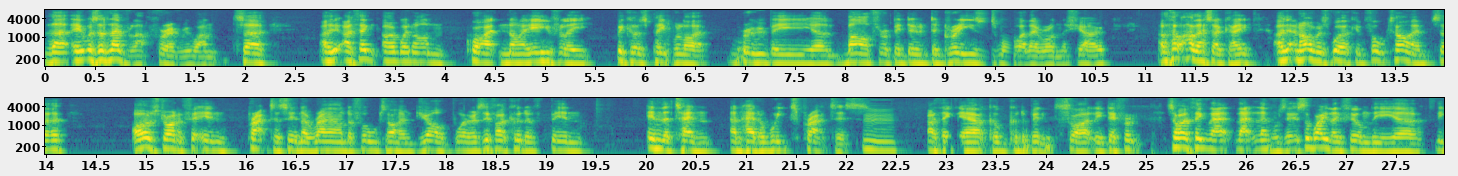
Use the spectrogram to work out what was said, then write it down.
that it was a level up for everyone. So I, I think i went on quite naively because people like ruby and martha have been doing degrees while they were on the show. I thought oh that's okay. And i was working full time so i was trying to fit in practicing around a full-time job whereas if i could have been in the tent and had a week's practice Mm. I think the outcome could have been slightly different. So I think that that levels it. It's the way they filmed the uh, the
